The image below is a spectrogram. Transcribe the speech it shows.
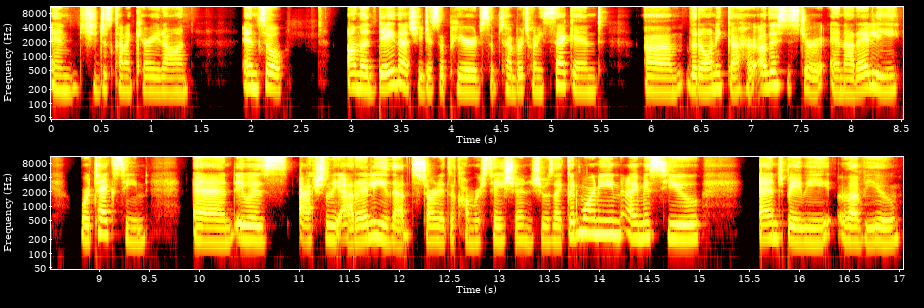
and she just kind of carried on. And so, on the day that she disappeared, September twenty second, um, Veronica, her other sister, and Arelie were texting, and it was actually Arelie that started the conversation. She was like, "Good morning, I miss you, and baby, love you."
